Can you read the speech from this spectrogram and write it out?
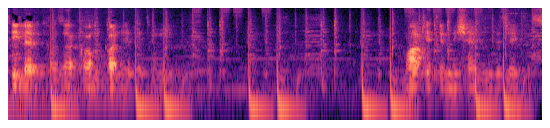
তিলের খাজা কোম্পানির তুমি মাটিতে মিশাই দিতে চাইতেছ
